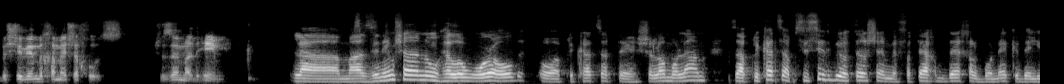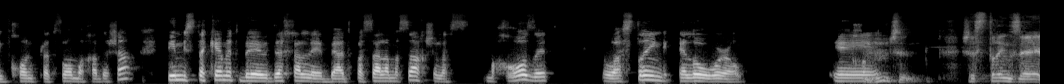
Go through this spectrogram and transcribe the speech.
ב-75 אחוז, שזה מדהים. למאזינים שלנו, Hello World, או אפליקציית שלום עולם, זו האפליקציה הבסיסית ביותר שמפתח בדרך כלל בונה כדי לבחון פלטפורמה חדשה, והיא מסתכמת בדרך כלל בהדפסה למסך של המחרוזת, או ה string Hello World. נכון, ש string זה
